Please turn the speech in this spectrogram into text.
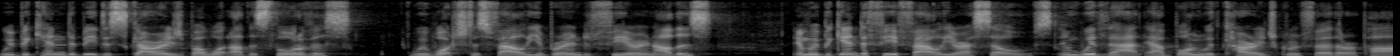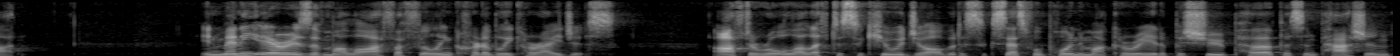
we began to be discouraged by what others thought of us. We watched as failure branded fear in others, and we began to fear failure ourselves. And with that, our bond with courage grew further apart. In many areas of my life, I feel incredibly courageous. After all, I left a secure job at a successful point in my career to pursue purpose and passion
